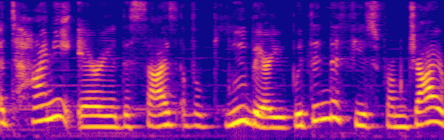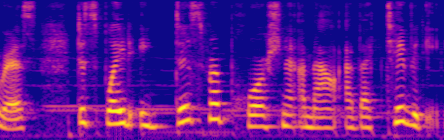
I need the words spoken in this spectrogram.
a tiny area the size of a blueberry within the fusiform gyrus displayed a disproportionate amount of activity,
